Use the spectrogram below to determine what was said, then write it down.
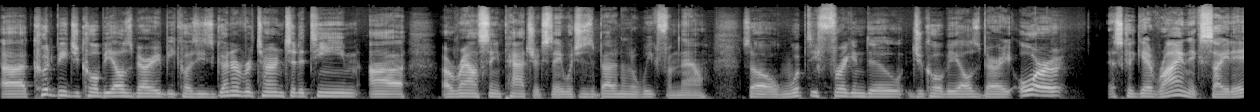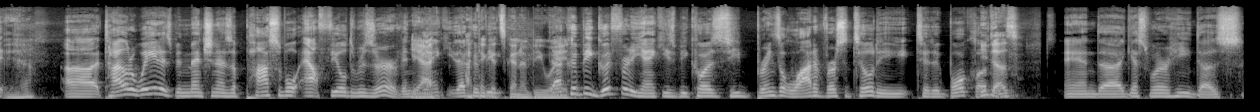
uh, could be Jacoby Ellsbury because he's going to return to the team uh, around St. Patrick's Day, which is about another week from now. So whoop de friggin' do Jacoby Ellsbury, or this could get Ryan excited. Yeah. Uh, Tyler Wade has been mentioned as a possible outfield reserve in Yeah, the I- Yankees. That I could think be, it's gonna be Wade. That could be good for the Yankees because he brings a lot of versatility to the ball club. He does. and uh, guess where he does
